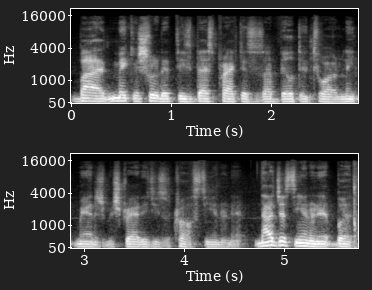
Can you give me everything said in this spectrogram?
by making sure that these best practices are built into our link management strategies across the internet. Not just the internet, but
